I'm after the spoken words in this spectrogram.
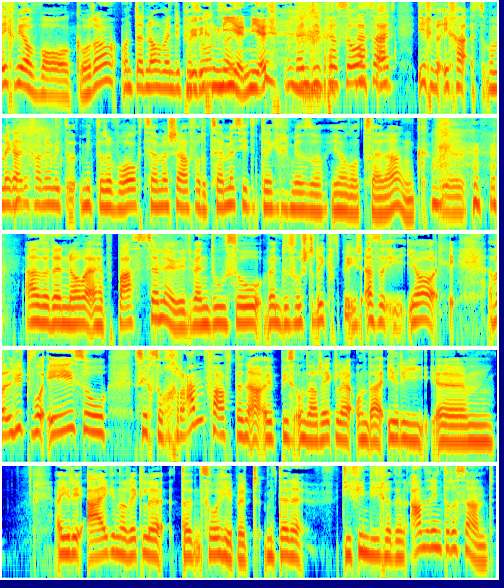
ich bin ja vage, oder? Und dann nachher, wenn die würde Person ich nie, sagt, nie. wenn die Person sagt, ich, ich, mir mega leid, ich kann nicht mit, mit einer Waage zusammenarbeiten oder zusammen sein, dann denke ich mir so, ja, Gott sei Dank. Also dann nachher passt ja nicht, wenn du so, wenn du so strikt bist. Also, ja, aber Leute, die eh so, sich so krampfhaft dann an etwas und an Regeln und an ihre, ähm, an ihre eigenen Regeln dann so heben, mit denen die finde ich ja dann nicht interessant.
